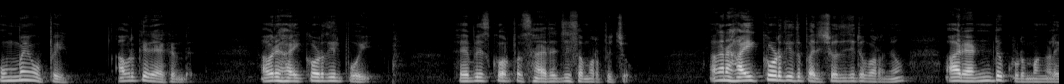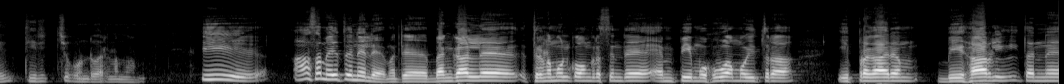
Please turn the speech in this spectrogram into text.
ഉമ്മയും ഉപ്പയും അവർക്ക് രേഖയുണ്ട്. അവർ ഹൈക്കോടതിയിൽ പോയി. ഹേബിയസ് കോർപ്പസ് ഹർജി സമർപ്പിച്ചു. അങ്ങനെ ഹൈക്കോടതി ഇത് പരിശോധിച്ചിട്ട് പറഞ്ഞു ആ രണ്ട് കുടുംബങ്ങളെയും തിരിച്ചു കൊണ്ടുവരണം എന്ന് പറഞ്ഞു ഈ ആ സമയത്ത് തന്നെയല്ലേ മറ്റേ ബംഗാളിലെ തൃണമൂൽ കോൺഗ്രസിന്റെ എം പി മൊഹുവ മൊയ്ത്ര ഇപ്രകാരം ബീഹാറിൽ തന്നെ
